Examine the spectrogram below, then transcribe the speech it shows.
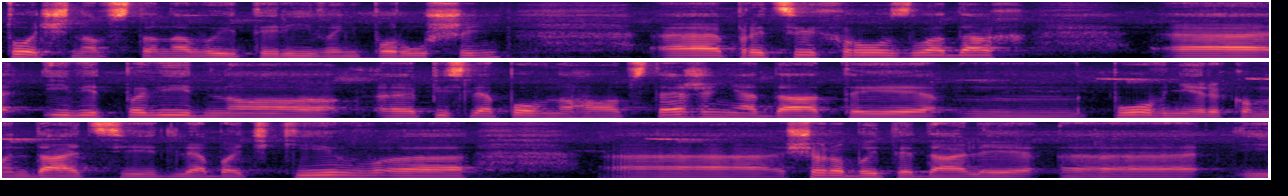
точно встановити рівень порушень е, при цих розладах. І відповідно після повного обстеження дати повні рекомендації для батьків, що робити далі, е, і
